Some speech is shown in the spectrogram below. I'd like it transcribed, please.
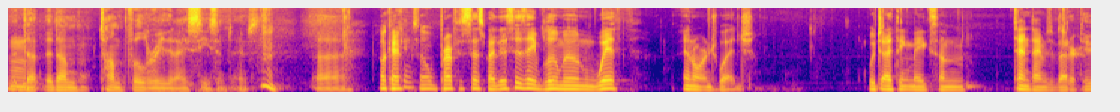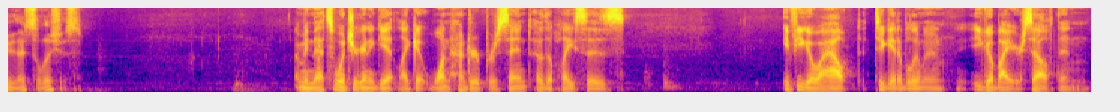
the, du- the dumb tomfoolery that I see sometimes. Hmm. Okay, so we'll preface this by this is a blue moon with an orange wedge, which I think makes them ten times better. Dude, that's delicious. I mean, that's what you're going to get like at 100% of the places. If you go out to get a blue moon, you go by yourself, then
